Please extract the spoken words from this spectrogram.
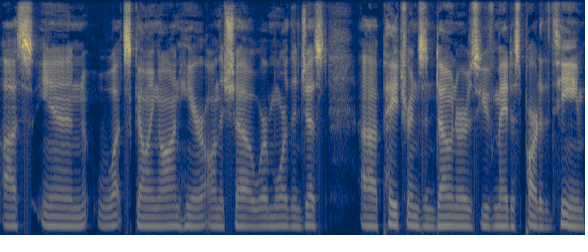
us in what's going on here on the show. We're more than just uh, patrons and donors. You've made us part of the team,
